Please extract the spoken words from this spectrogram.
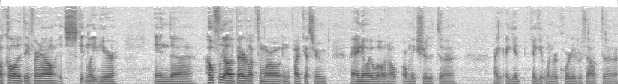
I'll call it a day for now. It's getting late here and uh hopefully I'll have better luck tomorrow in the podcast room. I, I know I will and I'll I'll make sure that uh I, I get I get one recorded without uh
